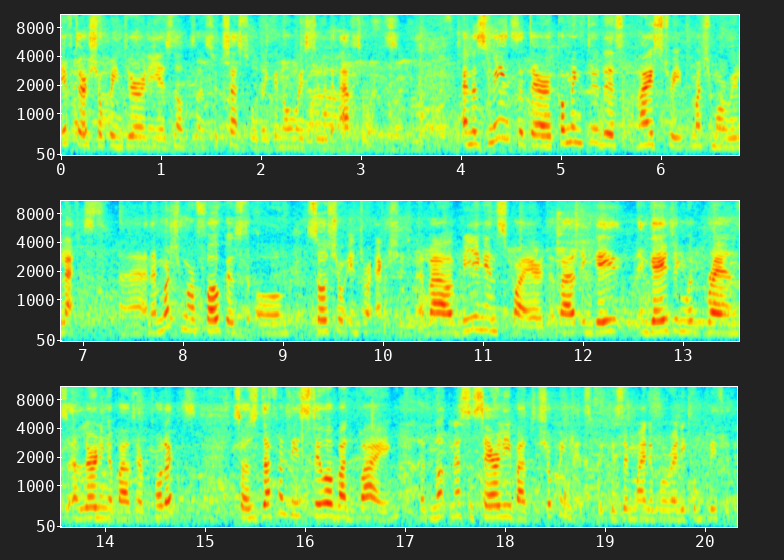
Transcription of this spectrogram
if, their shopping journey is not uh, successful they can always do it afterwards. And this means that they're coming to this high street much more relaxed uh, and they're much more focused on social interaction, about being inspired, about engaging with brands and learning about their products. So it's definitely still about buying, but not necessarily about the shopping list because they might have already completed it.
